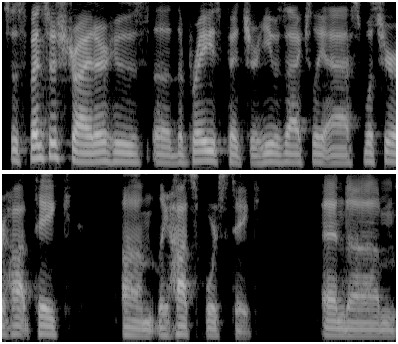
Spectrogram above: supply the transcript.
so Spencer Strider, who's uh, the Braves pitcher, he was actually asked, "What's your hot take, um, like hot sports take?" And um,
